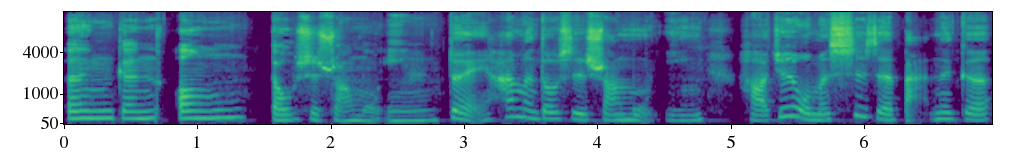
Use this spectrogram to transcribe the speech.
n 跟嗯都是双母音，对，他们都是双母音。好，就是我们试着把那个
